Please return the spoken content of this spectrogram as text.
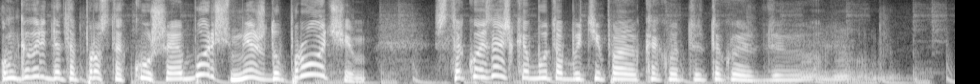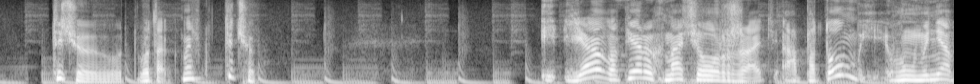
Он говорит это просто кушая борщ, между прочим, с такой, знаешь, как будто бы, типа, как вот такой... э, Ты что, вот, вот так, знаешь, ты что? Я, во-первых, начал ржать, а потом у меня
